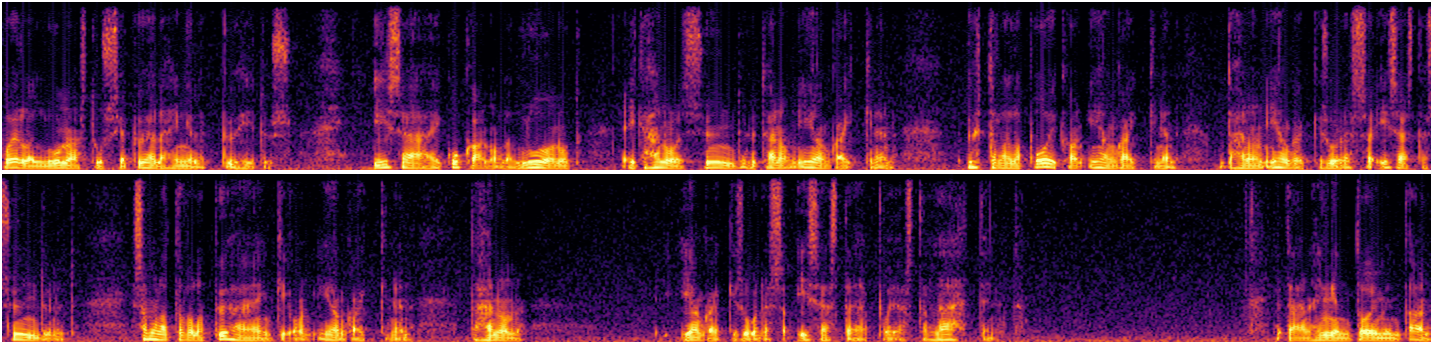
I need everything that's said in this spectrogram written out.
pojalle lunastus ja pyhälle hengelle pyhitys. Isää ei kukaan ole luonut, eikä hän ole syntynyt, hän on iankaikkinen. Yhtä lailla poika on iankaikkinen, mutta hän on iankaikkisuudessa isästä syntynyt. Ja samalla tavalla pyhä henki on iankaikkinen, mutta hän on iankaikkisuudessa isästä ja pojasta lähtenyt. Ja tähän hengen toimintaan,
